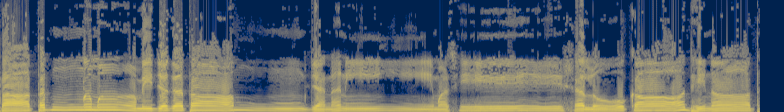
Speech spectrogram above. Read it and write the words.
प्रातर्नमामि जगताम् जननीमशेषलोकाधिनाथ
